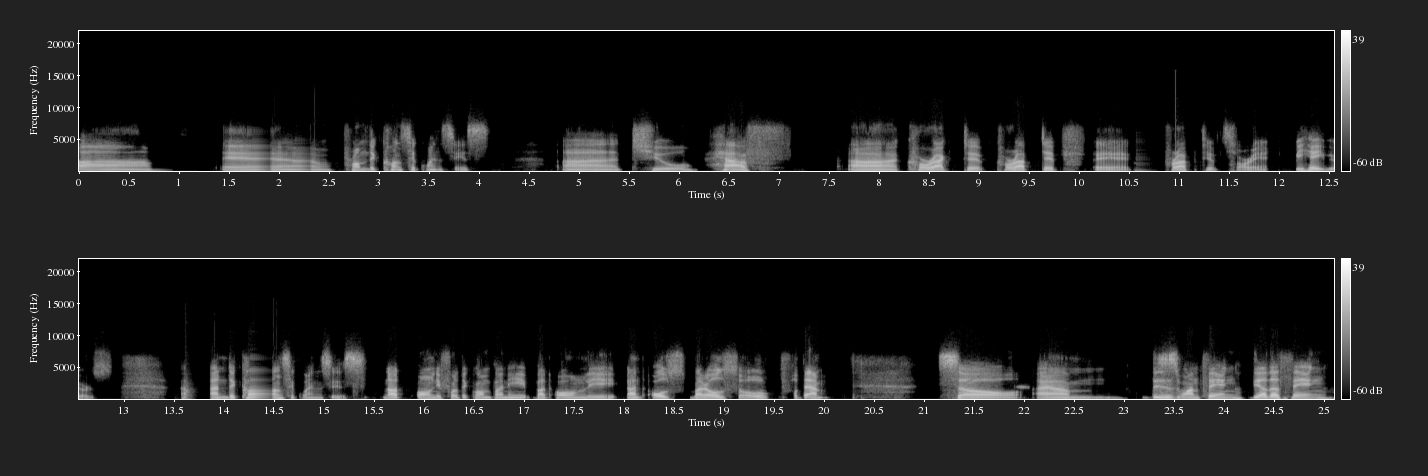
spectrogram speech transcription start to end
uh, uh, from the consequences uh, to have uh, corrective corruptive uh, corruptive sorry behaviors and the consequences not only for the company but only and also but also for them so um, this is one thing. The other thing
